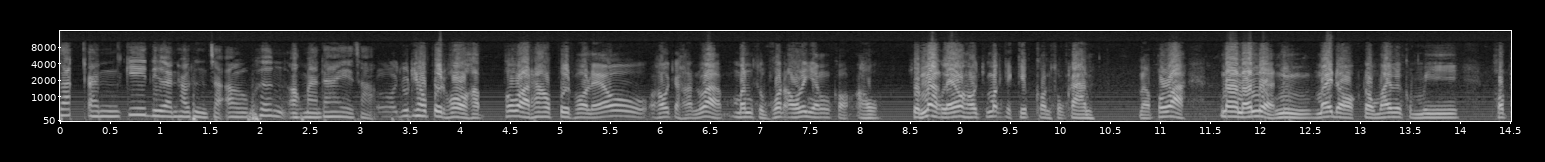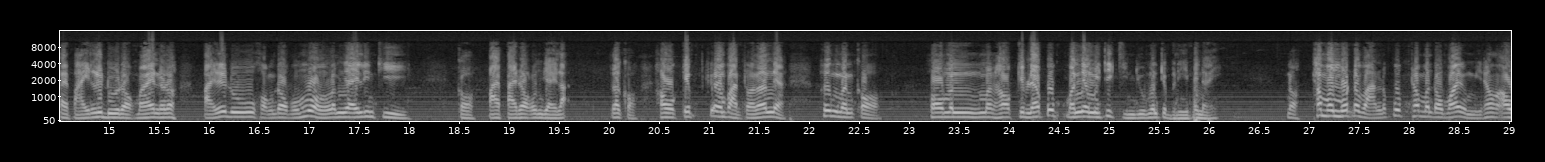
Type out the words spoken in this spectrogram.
สักอันกี่เดือนเขาถึงจะเอาเพิ่งออกมาได้เจ้าอายุที่เขาเปิดพอครับ เพราะว่าถ้าเขาเปิดพอแล้วเขาจะหันว่ามันสมควรเอาแล้วยังก็เอา ส่วนมากแล้วเขาจะมักจะเก็บก่อนสงการนะเพราะว่าหน้านั้นเนี่ยหนึ่งไม้ดอกดอกไม้มันก็มีพอปลายปลยฤดูดอกไม้แล้วเนาะไปลยฤดูของดอกมะม่วงลำไยลิ้นจี่ก็ปลายปลายดอกลำไยละ แล้วก็เขาเก็บน้ำหวานตอนนั้นเนี่ยเพิ่งมันก็พอมันมันเขาเก็บแล้วปุ๊บมันยังมีที่กินอยู่มันจะหนีไปไหนเนาะถ้ามันหมดน้ำหวานแล้วปุ๊บถ้ามันดอกไม้ก็มีถ้าเอา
